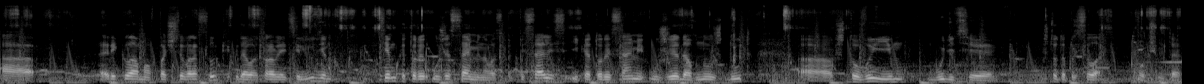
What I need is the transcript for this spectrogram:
А реклама в почтовой рассылке, когда вы отправляете людям, тем, которые уже сами на вас подписались и которые сами уже давно ждут, а, что вы им будете что-то присылать. В общем-то,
